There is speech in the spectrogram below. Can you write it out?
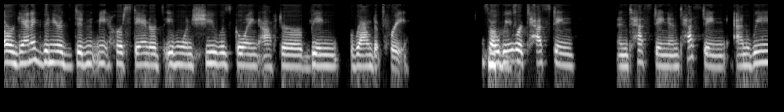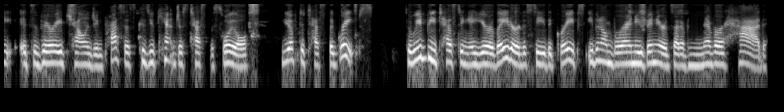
organic vineyards didn't meet her standards even when she was going after being Roundup free. So mm-hmm. we were testing and testing and testing and we it's a very challenging process because you can't just test the soil you have to test the grapes so we'd be testing a year later to see the grapes, even on brand new vineyards that have never had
